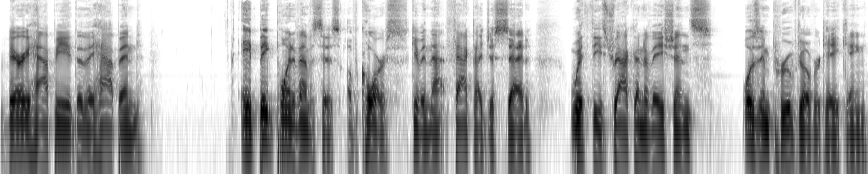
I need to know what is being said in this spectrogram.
Very happy that they happened. A big point of emphasis, of course, given that fact I just said, with these track renovations was improved overtaking.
